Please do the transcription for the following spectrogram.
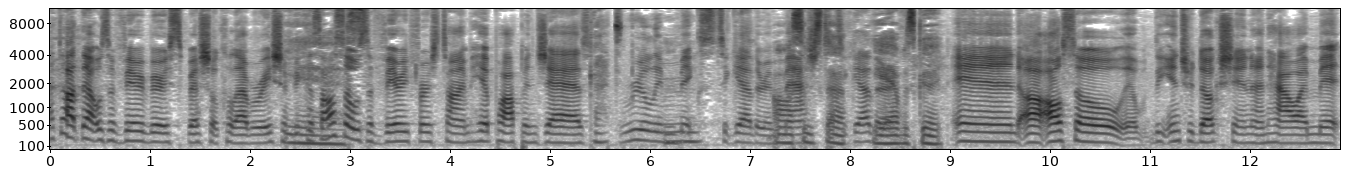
I thought that was a very, very special collaboration because also it was the very first time hip hop and jazz Got really mixed together and Awesome mashed stuff. together. Yeah, it was good. and uh, also the introduction and how I met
